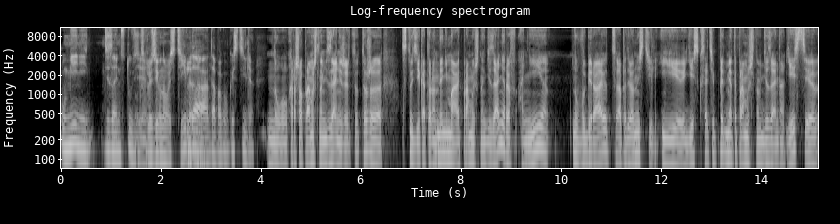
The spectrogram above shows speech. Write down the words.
умений дизайн-студии. Эксклюзивного стиля. Да, да, да, покупка стиля. Ну, хорошо, в промышленном дизайне же тоже студии, которые нанимают промышленных дизайнеров, они ну, выбирают определенный стиль. И есть, кстати, предметы промышленного дизайна. Есть э,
